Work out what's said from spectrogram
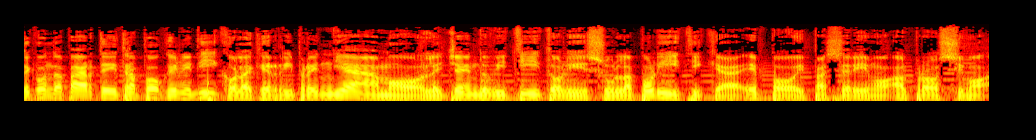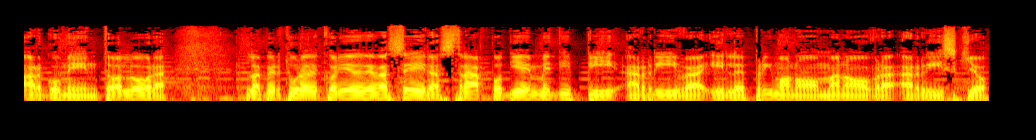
Seconda parte di Tra poco in edicola che riprendiamo leggendovi i titoli sulla politica e poi passeremo al prossimo argomento. Allora, l'apertura del Corriere della Sera, strappo di MDP, arriva il primo no, manovra a rischio.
